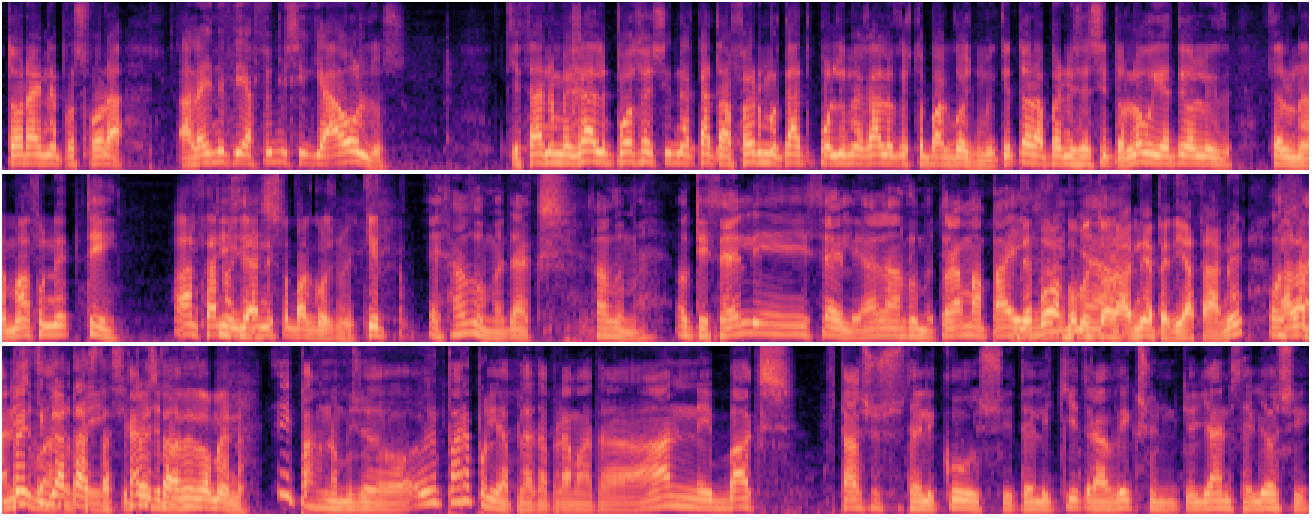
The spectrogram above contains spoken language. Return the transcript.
τώρα είναι προσφορά. Αλλά είναι διαφήμιση για όλους. Και θα είναι μεγάλη υπόθεση να καταφέρουμε κάτι πολύ μεγάλο και στο παγκόσμιο. Και τώρα παίρνεις εσύ το λόγο γιατί όλοι θέλουν να μάθουν Τι; Αν θα είναι Τι ο Γιάννης θες; στο παγκόσμιο. Και Ε, θα δούμε, εντάξει. Θα δούμε. Ότι θέλει, θέλει. Αλλά να δούμε. Τώρα, άμα πάει. δεν η μπορούμε να πούμε χρονιά- τώρα, ναι, παιδιά θα είναι. Όχι, αλλά κανείς πες δεν την μπορεί να το πει. κατάσταση, πες Κανείς τα δεν μπορεί. δεδομένα. Δεν υπάρχουν νομίζω εδώ. Είναι πάρα πολύ απλά τα πράγματα. Αν οι Bucks φτάσουν στους τελικούς, οι τελικοί τραβήξουν και ο Γιάννης τελειώσει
